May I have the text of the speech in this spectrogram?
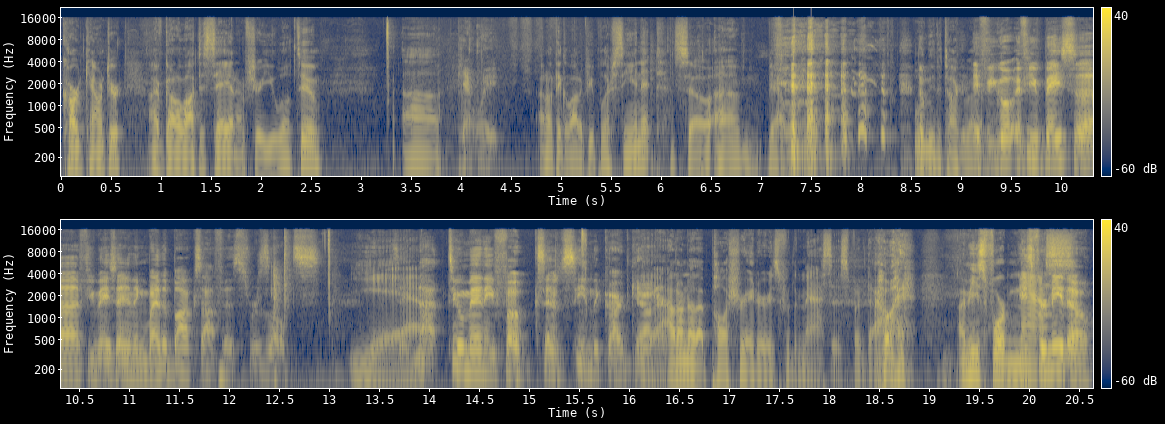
card counter. I've got a lot to say, and I'm sure you will too. Uh, Can't wait. I don't think a lot of people are seeing it, so um, yeah, we'll, we'll, we'll need to talk about If it. If you go, if you base, uh, if you base anything by the box office results, Yeah. not too many folks have seen the card counter. Yeah, I don't know that Paul Schrader is for the masses, put it that way. I mean, he's for mass. for me, though.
